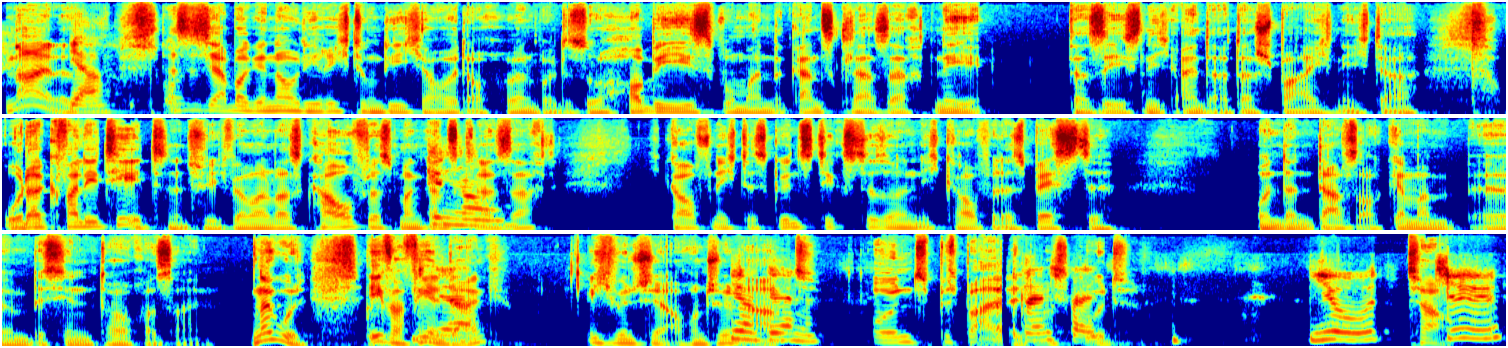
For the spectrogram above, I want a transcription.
Nein, das, Ja. das ist ja aber genau die Richtung, die ich ja heute auch hören wollte. So Hobbys, wo man ganz klar sagt, nee, da sehe ich es nicht ein, da, da spare ich nicht da. Oder Qualität natürlich, wenn man was kauft, dass man ganz Genau. klar sagt, ich kaufe nicht das günstigste, sondern ich kaufe das Beste. Und dann darf es auch gerne mal äh, ein bisschen teurer sein. Na gut, Eva, vielen Ja. Dank. Ich wünsche dir auch einen schönen Ja, Abend. gerne. Und bis bald. Mach's gut. Jo, Ciao. tschüss.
